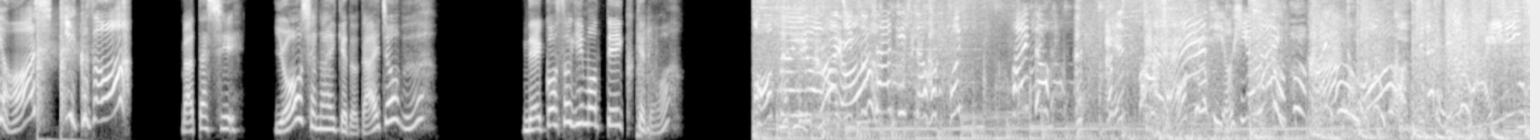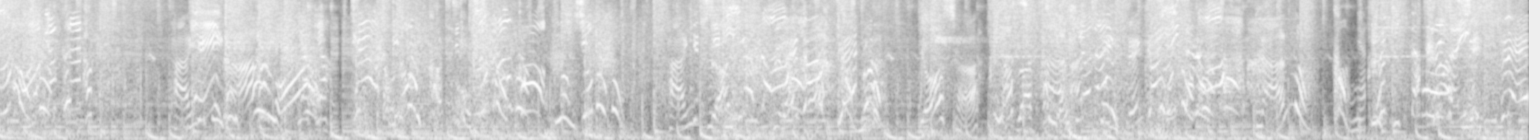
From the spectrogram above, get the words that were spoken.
よし行くぞ。私容赦ないけど大丈夫？根こそぎ持っていくけど？オープンユマジックサーキットファイト。エスパー。こっちだってライリング。攻略反撃こっちで Shit, flare!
